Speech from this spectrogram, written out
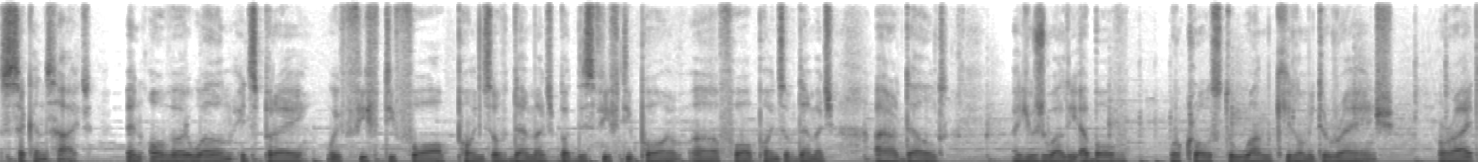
second side and overwhelm its prey with 54 points of damage but these 54 uh, points of damage are dealt uh, usually above or close to one kilometer range. All right?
